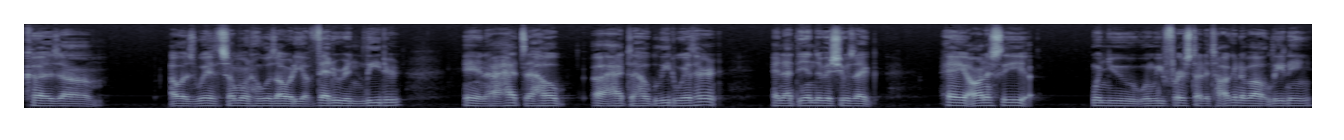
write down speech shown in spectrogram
cause um, I was with someone who was already a veteran leader, and I had to help, I had to help lead with her, and at the end of it, she was like, "Hey, honestly, when you when we first started talking about leading."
